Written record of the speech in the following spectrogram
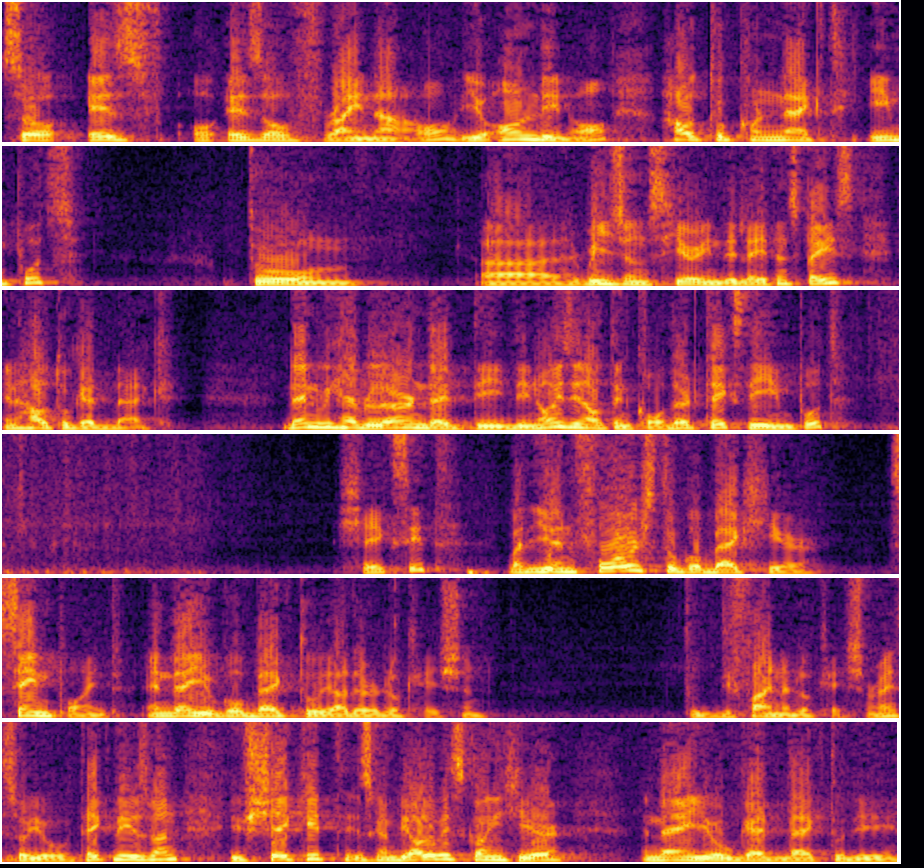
So as, as of right now, you only know how to connect inputs to uh, regions here in the latent space and how to get back. Then we have learned that the, the noisy autoencoder takes the input, shakes it, but you enforce to go back here. same point, and then you go back to the other location to define a location, right? So you take this one, you shake it, it's going to be always going here, and then you get back to the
